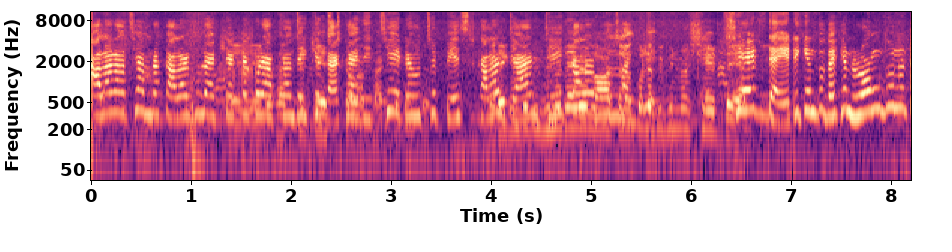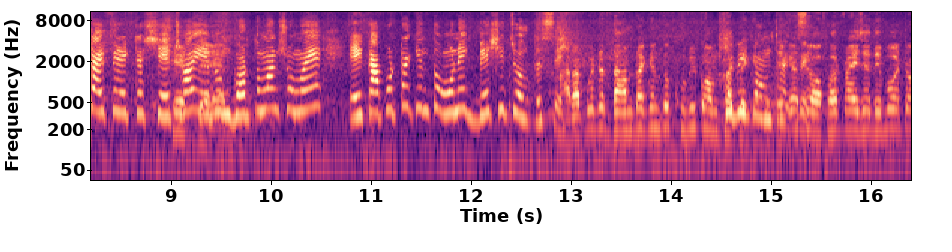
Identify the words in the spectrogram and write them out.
কালার আছে আমরা কালারগুলো একটা একটা করে আপনাদেরকে দেখায় দিচ্ছি। এটা হচ্ছে পেস্ট কালার যার যে কালার ভালো বিভিন্ন শেড দেয় শেড দেয়। এটা কিন্তু দেখেন রংধনু টাইপের একটা শেড হয় এবং বর্তমান সময়ে এই কাপড়টা কিন্তু অনেক বেশি চলতেছে। আর আপু এটার দামটা কিন্তু খুবই কম থাকে থাকবে ঠিক আছে অফার প্রাইসে দেব এটা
